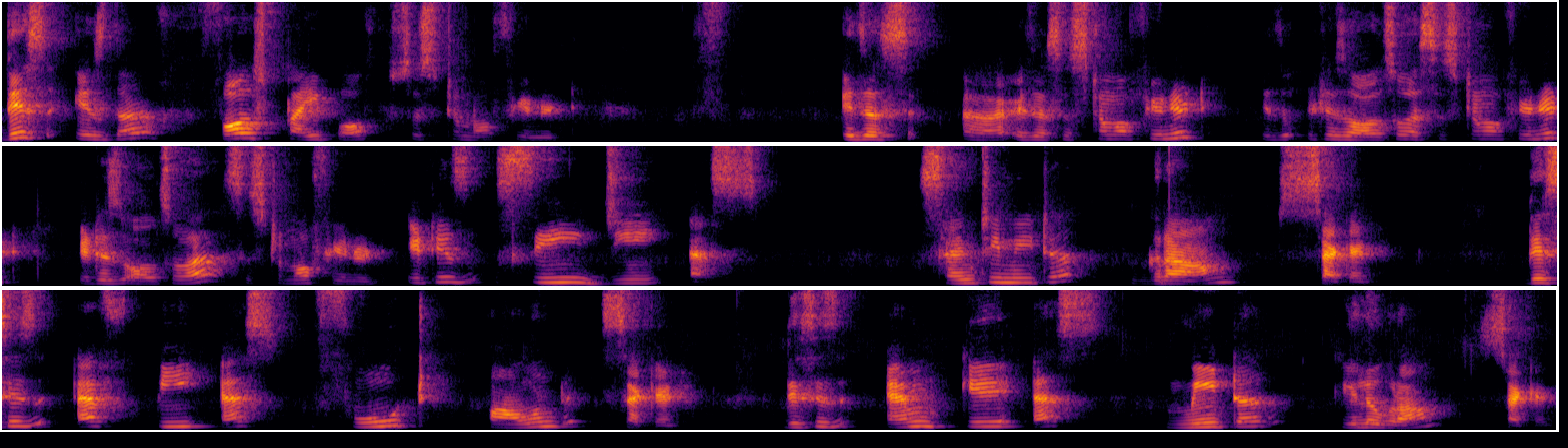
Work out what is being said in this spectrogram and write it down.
this is the first type of system of unit. Is a uh, is a system of unit. It is also a system of unit. It is also a system of unit. It is CGS centimeter gram second this is fps foot pound second. This is mks meter kilogram second.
